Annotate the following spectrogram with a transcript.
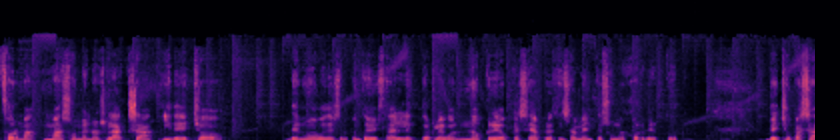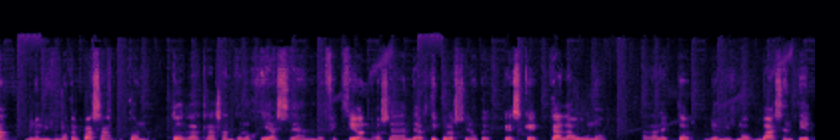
forma más o menos laxa y de hecho, de nuevo desde el punto de vista del lector Lego, no creo que sea precisamente su mejor virtud. De hecho, pasa lo mismo que pasa con todas las antologías, sean de ficción o sean de artículos, sino que, es que cada uno, cada lector, yo mismo, va a sentir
